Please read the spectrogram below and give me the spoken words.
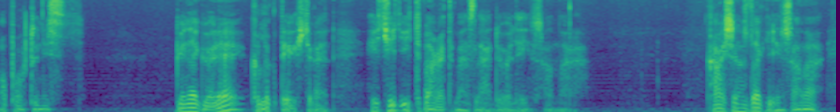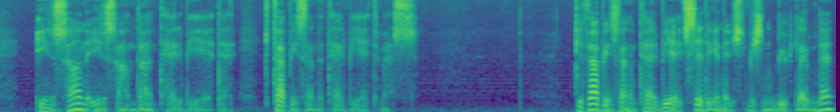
Oportunist. Güne göre kılık değiştiren. Hiç hiç itibar etmezlerdi öyle insanlara. Karşınızdaki insana insan insandan terbiye eder. Kitap insanı terbiye etmez. Kitap insanı terbiye etseydi yine işitmişin büyüklerinden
